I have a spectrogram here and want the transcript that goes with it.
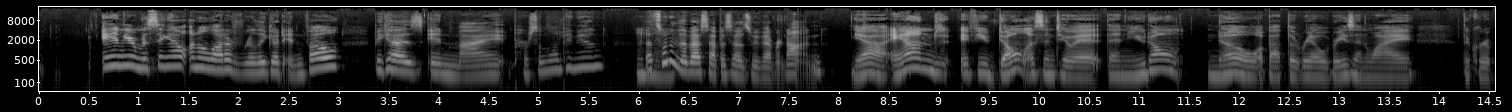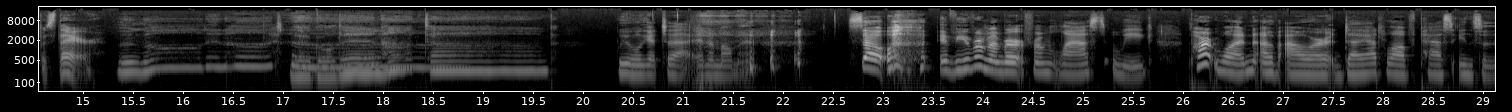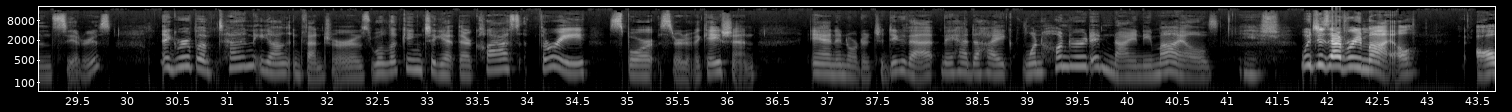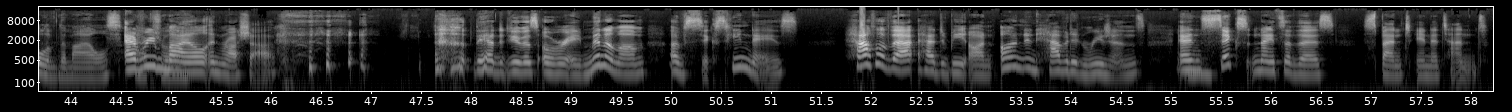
And you're missing out on a lot of really good info because, in my personal opinion, that's mm-hmm. one of the best episodes we've ever done. Yeah. And if you don't listen to it, then you don't know about the real reason why the group was there. The golden hot. tub. The golden hot tub. We will get to that in a moment. so, if you remember from last week, part one of our Dyatlov Pass Incident series, a group of 10 young adventurers were looking to get their Class 3 sport certification. And in order to do that, they had to hike 190 miles, Yeesh. which is every mile. All of the miles. every actually. mile in Russia. they had to do this over a minimum of 16 days. Half of that had to be on uninhabited regions, and mm. six nights of this spent in a tent.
